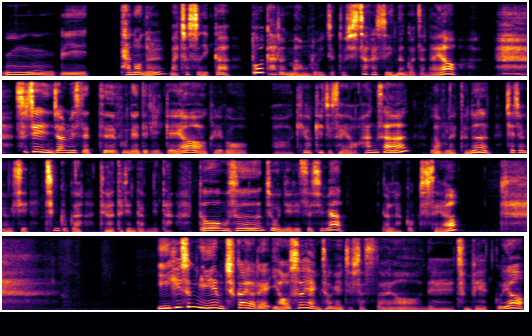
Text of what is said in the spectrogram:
음, 이 단원을 마쳤으니까 또 다른 마음으로 이제 또 시작할 수 있는 거잖아요. 수제 인절미 세트 보내드릴게요. 그리고, 어, 기억해 주세요. 항상 러브레터는 최정영 씨 친구가 되어드린답니다. 또 무슨 좋은 일 있으시면 연락 꼭 주세요. 이희숙님 추가열의 여수행 정해 주셨어요. 네, 준비했고요.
